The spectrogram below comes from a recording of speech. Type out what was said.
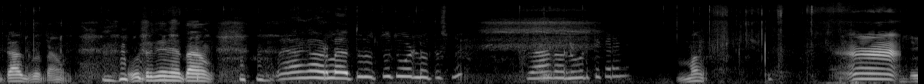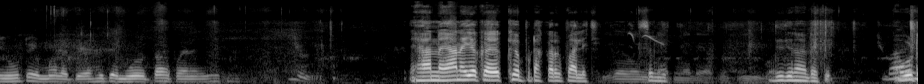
थांब उतर दे ना थांब अंगावरला तू तूच ओढलं होतस ना तू अंगावरला उडते करा मग उठे मला ते ह्याच्यामुळं ताप आहे ना ह्या नाही ह्या नाही एका एक खेप टाकार पाल्याची संगीत दिदी नाही टाकी उठ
